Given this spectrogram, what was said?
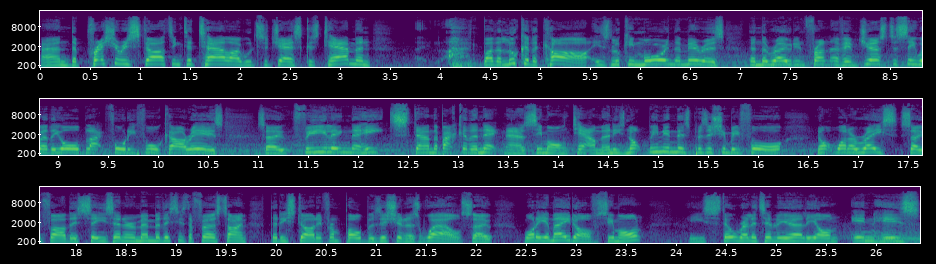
and the pressure is starting to tell. I would suggest because Kerman by the look of the car, is looking more in the mirrors than the road in front of him, just to see where the all black 44 car is. So, feeling the heat down the back of the neck now, Simon Tierman. He's not been in this position before, not won a race so far this season. And remember, this is the first time that he started from pole position as well. So, what are you made of, Simon? He's still relatively early on in his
